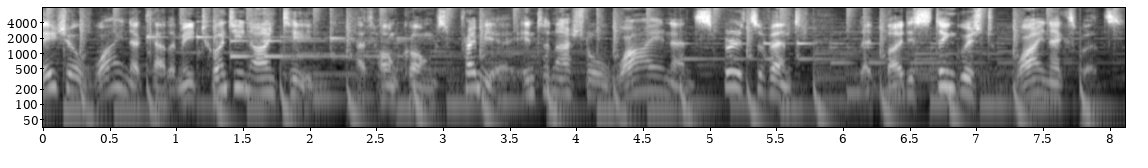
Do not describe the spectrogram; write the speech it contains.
Asia Wine Academy 2019 at Hong Kong's premier international wine and spirits event led by distinguished wine experts.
